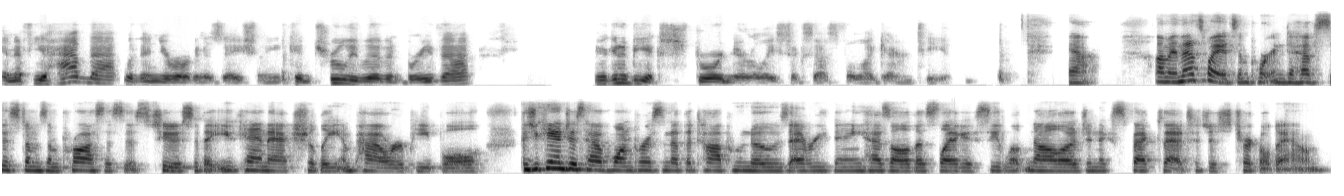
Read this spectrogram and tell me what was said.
and if you have that within your organization you can truly live and breathe that you're going to be extraordinarily successful i guarantee you yeah um, and that's why it's important to have systems and processes too, so that you can actually empower people. Because you can't just have one person at the top who knows everything, has all this legacy knowledge, and expect that to just trickle down.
